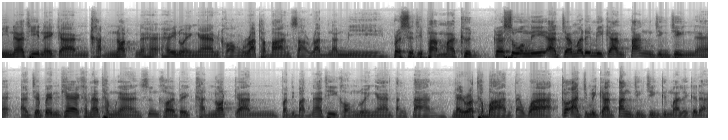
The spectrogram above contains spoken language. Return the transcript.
มีหน้าที่ในการขันน็อตนะฮะให้หน่วยงานของรัฐบาลสหรัฐนั้นมีประสิทธิภาพมากขึ้น กระทรวงนี้อาจจะไม่ได้มีการตั้งจริงๆนะฮะอาจจะเป็นแค่คณะทำงาน ซึ่งคอยไปขันน็อตการปฏิบัติหน้าที่ของหน่วยงานต่างๆ ในรัฐบาล แต่ว่าก็อาจจะมีการตั้งจริง ๆ ขึ้นมาเลยก็ได้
